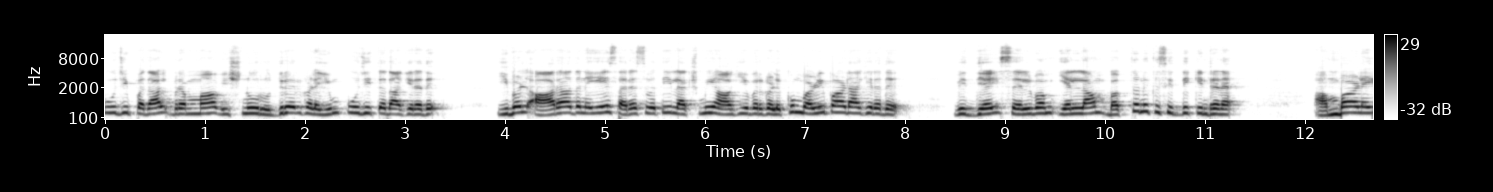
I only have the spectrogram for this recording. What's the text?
பூஜிப்பதால் பிரம்மா விஷ்ணு ருத்ரர்களையும் பூஜித்ததாகிறது. இவள் ஆராதனையே சரஸ்வதி லக்ஷ்மி ஆகியவர்களுக்கும் வழிபாடாகிறது. வித்யை செல்வம் எல்லாம் பக்தனுக்கு சித்திக்கின்றன. அம்பாளை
